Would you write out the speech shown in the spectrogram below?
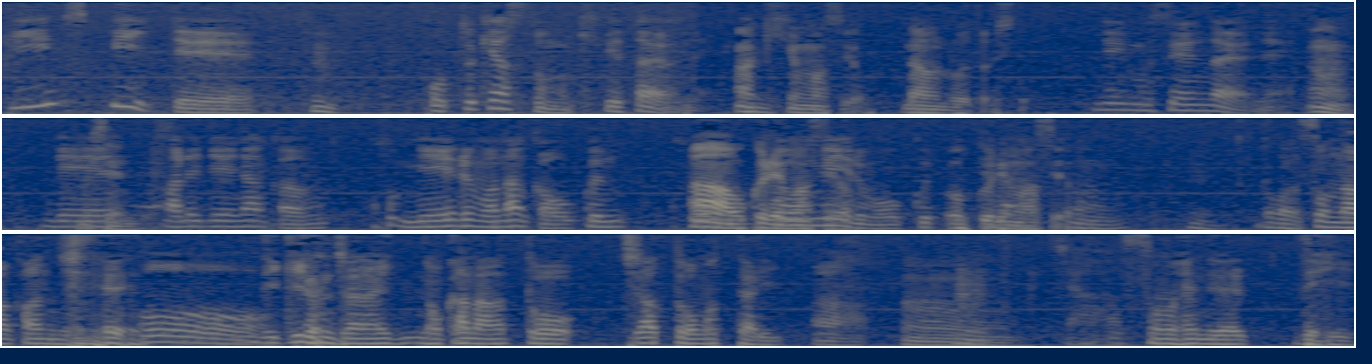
PSP って、うんポッドキャストも聞けたよね。あ、聞けますよ。ダウンロードして。で、無線だよね。うん。無で線で、すあれでなんか、メールもなんか送ん、あ送れますよメールも送って送れますよだからそんな感じでできるんじゃないのかなと、ちらっと思ったり、あうん。うんその辺でぜひ、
